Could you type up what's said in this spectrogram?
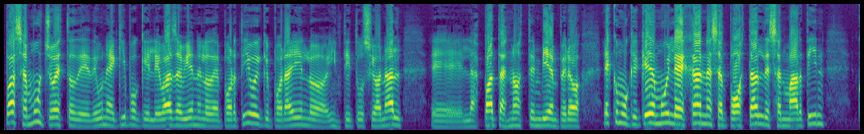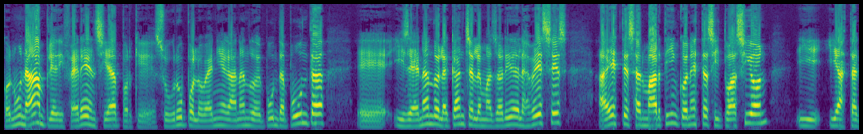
pasa mucho esto de, de un equipo que le vaya bien en lo deportivo y que por ahí en lo institucional eh, las patas no estén bien, pero es como que queda muy lejana esa postal de San Martín con una amplia diferencia, porque su grupo lo venía ganando de punta a punta eh, y llenando la cancha la mayoría de las veces, a este San Martín con esta situación y, y hasta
